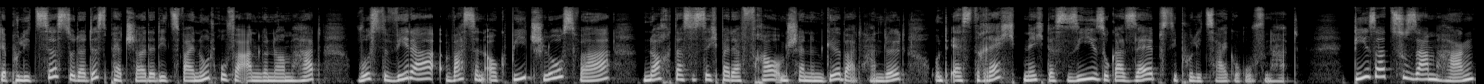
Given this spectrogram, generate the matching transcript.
Der Polizist oder Dispatcher, der die zwei Notrufe angenommen hat, wusste weder, was in Oak Beach los war, noch, dass es sich bei der Frau um Shannon Gilbert handelt und erst recht nicht, dass sie sogar selbst die Polizei gerufen hat. Dieser Zusammenhang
